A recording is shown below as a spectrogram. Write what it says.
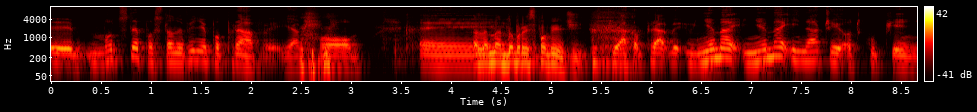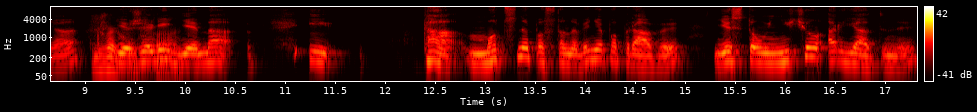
y, mocne postanowienie poprawy jako e, Element dobrej spowiedzi. jako nie, ma, nie ma inaczej odkupienia, Grzechów, jeżeli tak. nie ma. I ta mocne postanowienie poprawy jest tą nicią Ariadny,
